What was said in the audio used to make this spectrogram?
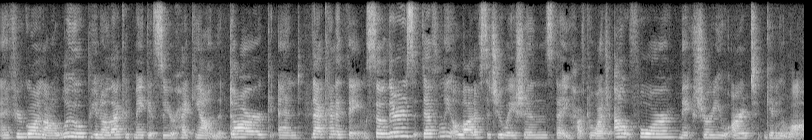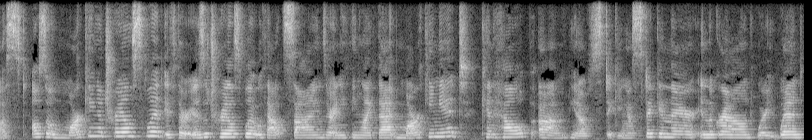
and if you're going on a loop, you know, that could make it so you're hiking out in the dark and that kind of thing. So there's definitely a lot of situations that you have to watch out for. Make sure you aren't getting lost. Also, marking a trail split, if there is a trail split without signs or anything like that, marking it can help. Um, you know, sticking a stick in there in the ground where you went.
